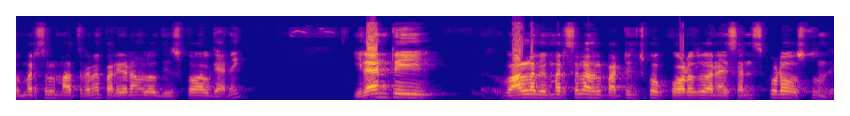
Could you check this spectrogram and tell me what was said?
విమర్శలు మాత్రమే పరిగణనలో తీసుకోవాలి కానీ ఇలాంటి వాళ్ళ విమర్శలు అసలు పట్టించుకోకూడదు అనే సెన్స్ కూడా వస్తుంది.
